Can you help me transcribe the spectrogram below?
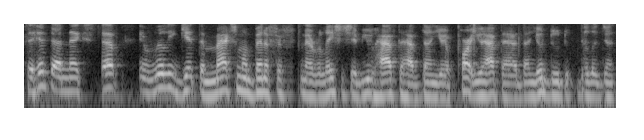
to hit that next step and really get the maximum benefit from that relationship, you have to have done your part. You have to have done your due diligence.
